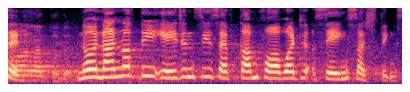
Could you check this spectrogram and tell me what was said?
said. കൈമാറാത്തത്? No, none of the agencies have come forward saying such things.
